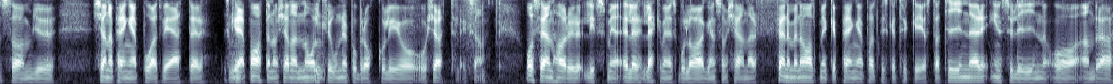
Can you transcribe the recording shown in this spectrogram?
som ju tjänar pengar på att vi äter skräpmaten och tjänar noll mm. kronor på broccoli och, och kött. Liksom. Och sen har du livsmed- eller läkemedelsbolagen som tjänar fenomenalt mycket pengar på att vi ska trycka i oss statiner, insulin och andra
